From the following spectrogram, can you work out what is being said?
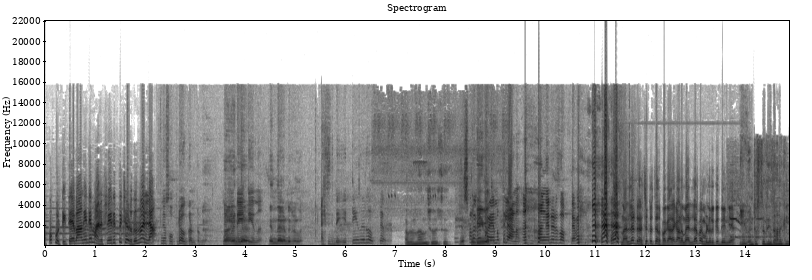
അപ്പൊ കുട്ടിത്തേവാങ്ങിന്റെ മനസ്സിലിരിപ്പ് ചെറുതൊന്നുമല്ല. ഞാൻ സ്വപ്നമൊക്കെ കണ്ടിട്ടുണ്ട്. ഡേറ്റ് ചെയ്യുന്ന എന്താ കണ്ടിട്ടുള്ളത്? ഡേറ്റ് ചെയ്യുന്ന ഒരു സ്വപ്നം ചോദിച്ചത് പ്രേമത്തിലാണ്. അങ്ങനെ ഒരു സ്വപ്നം. നല്ല ഡ്രസ് ഇട്ട ചെറുപ്പക്കാരെ കാണുമ്പോ എല്ലാ പെമ്പിള്ളേർക്ക് തന്നെയാ. ഇവന്റെ സ്ഥിതി ഇതാണെങ്കിൽ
